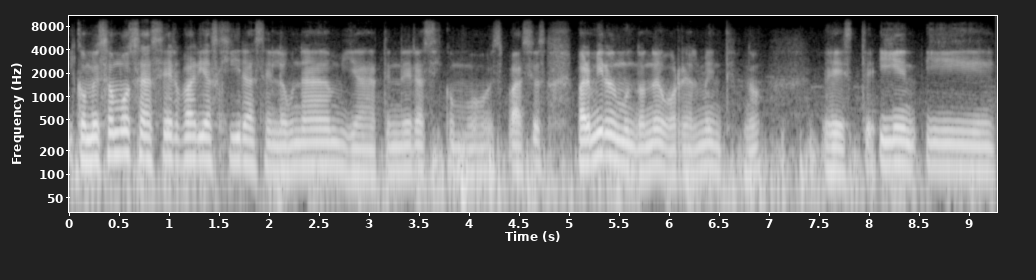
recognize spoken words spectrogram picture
y comenzamos a hacer varias giras en la UNAM y a tener así como espacios. Para mí era un mundo nuevo realmente, ¿no? Este, y, y,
